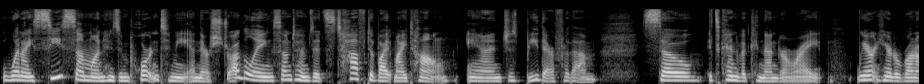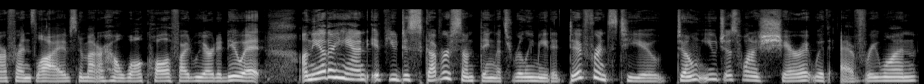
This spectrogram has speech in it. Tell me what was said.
when I see someone who's important to me and they're struggling, sometimes it's tough to bite my tongue and just be there for them. So it's kind of a conundrum, right? We aren't here to run our friends' lives, no matter how well qualified we are to do it. On the other hand, if you discover something that's really made a difference to you, don't you just want to share it with everyone?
